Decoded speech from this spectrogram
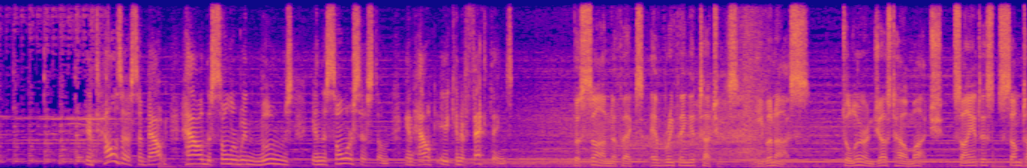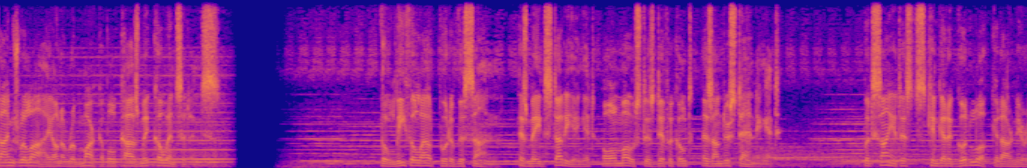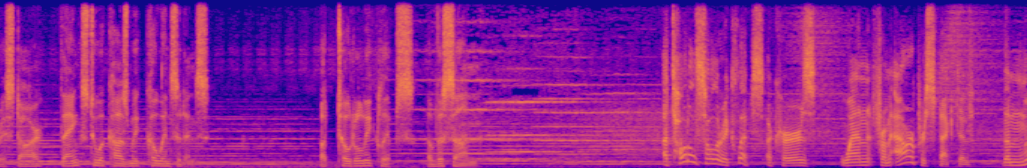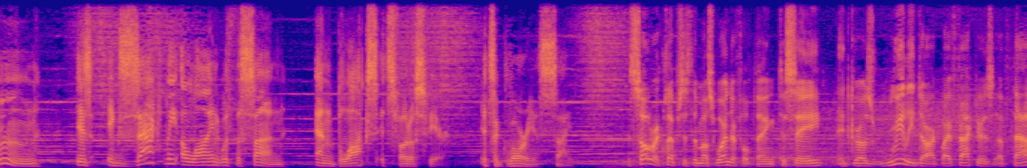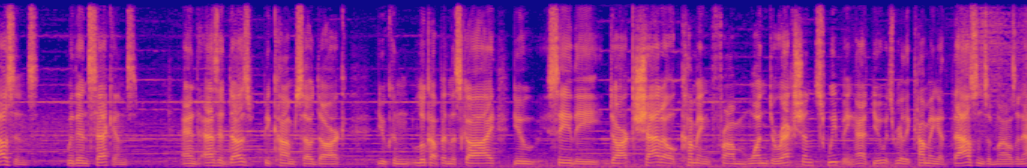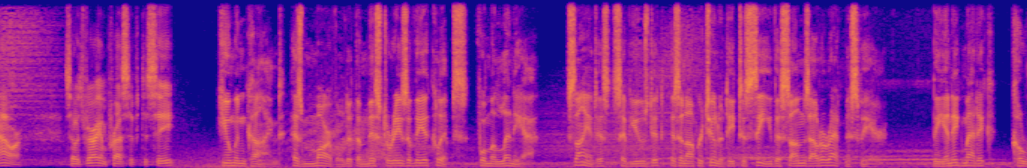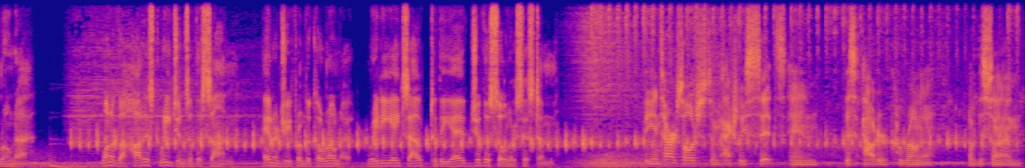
It tells us about how the solar wind moves in the solar system and how it can affect things. The sun affects everything it touches, even us. To learn just how much, scientists sometimes rely on a remarkable cosmic coincidence. The lethal output of the sun has made studying it almost as difficult as understanding it. But scientists can get a good look at our nearest star thanks to a cosmic coincidence. A total eclipse of the sun. A total solar eclipse occurs when, from our perspective, the moon is exactly aligned with the sun and blocks its photosphere. It's a glorious sight. The solar eclipse is the most wonderful thing to see. It grows really dark by factors of thousands within seconds. And as it does become so dark, you can look up in the sky, you see the dark shadow coming from one direction, sweeping at you. It's really coming at thousands of miles an hour. So it's very impressive to see. Humankind has marveled at the mysteries of the eclipse for millennia. Scientists have used it as an opportunity to see the sun's outer atmosphere, the enigmatic corona. One of the hottest regions of the sun, energy from the corona radiates out to the edge of the solar system. The entire solar system actually sits in this outer corona of the sun.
